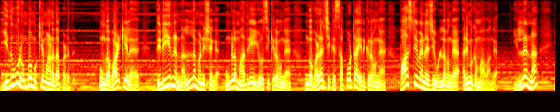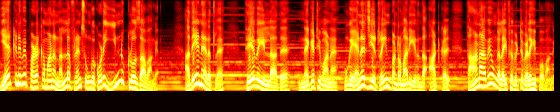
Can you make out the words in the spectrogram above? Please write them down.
இதுவும் ரொம்ப முக்கியமானதா படுது. உங்க வாழ்க்கையில திடீர்னு நல்ல மனுஷங்க உங்கள மாதிரியே யோசிக்கிறவங்க உங்க வளர்ச்சிக்கு சப்போர்ட்டா இருக்கிறவங்க பாசிட்டிவ் எனர்ஜி உள்ளவங்க அறிமுகமாவாங்க. இல்லைன்னா ஏற்கனவே பழக்கமான நல்ல ஃப்ரெண்ட்ஸ் உங்க கூட இன்னும் க்ளோஸ் ஆவாங்க. அதே நேரத்துல தேவையில்லாத நெகட்டிவான உங்க எனர்ஜியை ட்ரெயின் பண்ற மாதிரி இருந்த ஆட்கள் தானாவே உங்க லைஃபை விட்டு விலகி போவாங்க.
